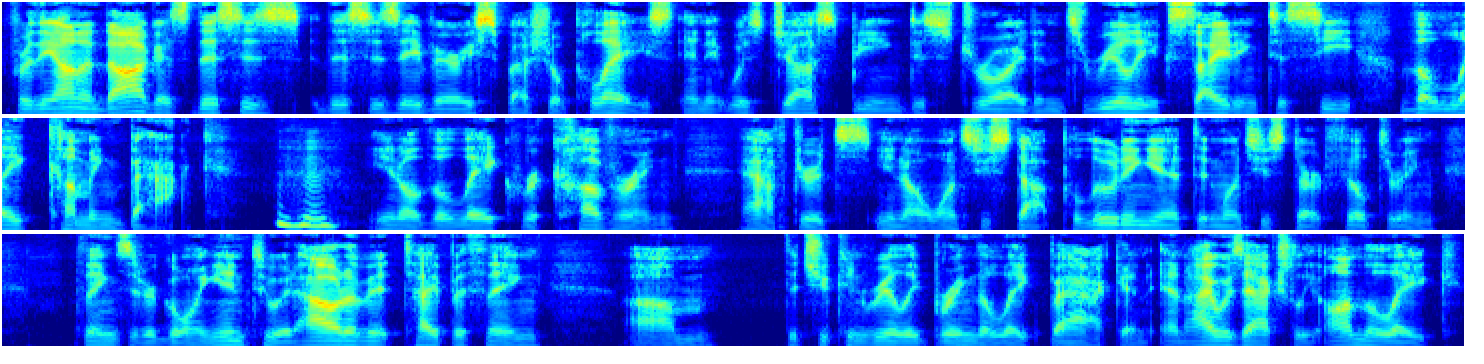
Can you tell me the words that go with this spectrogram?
for the Onondagas, this is this is a very special place, and it was just being destroyed. And it's really exciting to see the lake coming back. Mm-hmm. You know, the lake recovering after it's you know once you stop polluting it and once you start filtering things that are going into it out of it type of thing. Um, that you can really bring the lake back. And and I was actually on the lake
